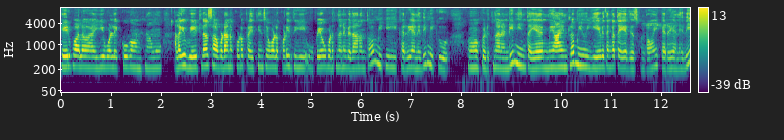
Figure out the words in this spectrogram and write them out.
హెయిర్ ఫాల్ అయ్యే వాళ్ళు ఎక్కువగా ఉంటున్నాము. అలాగే వెయిట్ లాస్ అవ్వడానికి కూడా ప్రయత్నించే వాళ్ళకి కూడా ఇది ఉపయోగపడుతుందనే విధానంతో మీకు ఈ కర్రీ అనేది మీకు పెడుతున్నానండి. నేను తయారు మా ఇంట్లో మేము ఏ విధంగా తయారు చేసుకుంటాము ఈ కర్రీ అనేది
